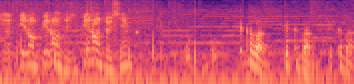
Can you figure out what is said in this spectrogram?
이거 삐롱 삐롱 조심 삐롱 조심. 체크방 체크방 체크방.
